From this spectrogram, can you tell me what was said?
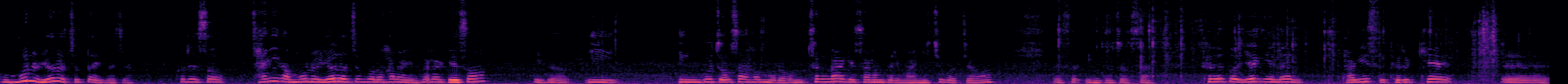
문을 열어줬다 이거죠. 그래서 자기가 문을 열어줌으로 하나님 허락해서 이거 이 인구조사함으로 엄청나게 사람들이 많이 죽었죠. 그래서 인구조사. 그래도 여기는 다윗이 그렇게 에,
